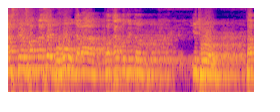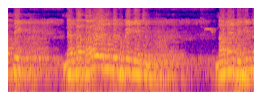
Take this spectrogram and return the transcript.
রাষ্ট্রীয় সন্ত্রাসের বহু যারা তথাকথিত কিছু তাত্ত্বিক নেতা তারাও এর মধ্যে ঢুকে গিয়েছিল। নামে বিভিন্ন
